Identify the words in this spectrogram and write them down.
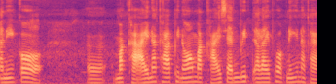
อันนี้ก็มาขายนะคะ พี่น้องมาขายแซนด์วิชอะไรพวกนี้นะคะ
